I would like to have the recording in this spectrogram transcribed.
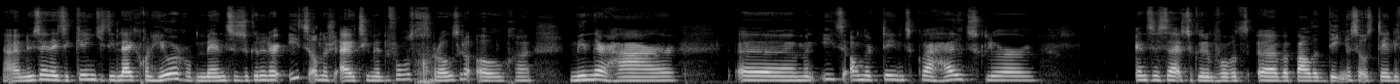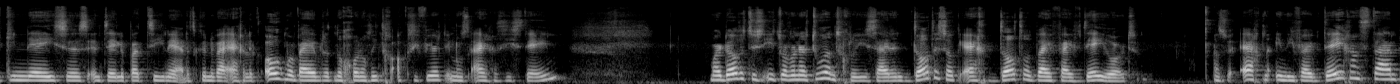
Nou, en nu zijn deze kindjes, die lijken gewoon heel erg op mensen. Ze kunnen er iets anders uitzien met bijvoorbeeld grotere ogen, minder haar, um, een iets ander tint qua huidskleur. En ze, ze kunnen bijvoorbeeld uh, bepaalde dingen zoals telekinesis en telepathie. Nou ja, dat kunnen wij eigenlijk ook, maar wij hebben dat nog gewoon nog niet geactiveerd in ons eigen systeem. Maar dat is dus iets waar we naartoe aan het groeien zijn. En dat is ook echt dat wat bij 5D hoort. Als we echt in die 5D gaan staan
